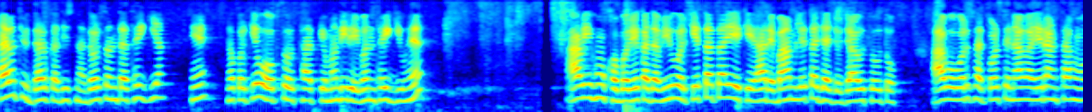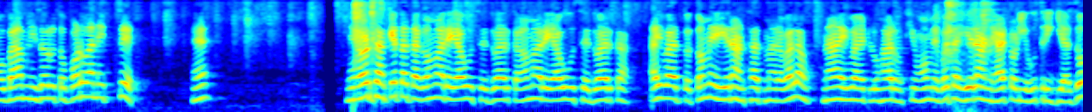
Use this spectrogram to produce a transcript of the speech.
સારું થયું દ્વારકાધીશના દર્શન થઈ ગયા, હે? નકર કેવો અફસોસ થાત કે મંદિરે બંધ થઈ ગયું, હે? આવી હું ખબર એકાદા વ્યુઅર કહેતા હતા કે હારે બામ લેતા જાજો, જાવ છો તો. આવો વરસાદ પડશે ને આવા હેરાન થાવ બામની જરૂર તો પડવાની જ છે. હે? ને અડધા કહેતા હતા કે અમારે આવું છે દ્વારકા, અમારે આવું છે દ્વારકા. આવ્યા તો તમે હેરાન થાત મારા વાલા. ના આવ્યા એટલું સારું થયું. અમે બધા હેરાન ને આટોડીએ ઉતરી ગયા, જો.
